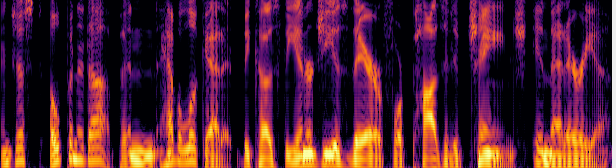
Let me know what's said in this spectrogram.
and just open it up and have a look at it because the energy is there for positive change in that area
